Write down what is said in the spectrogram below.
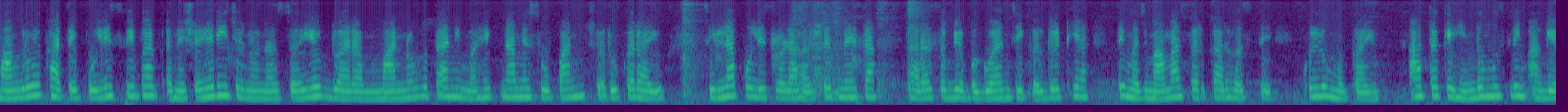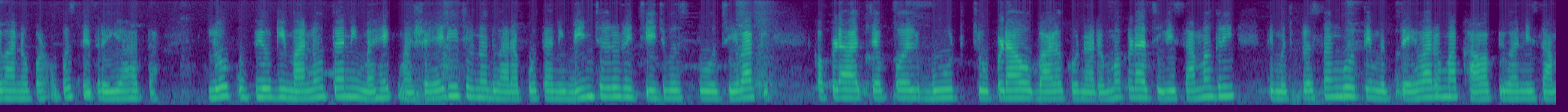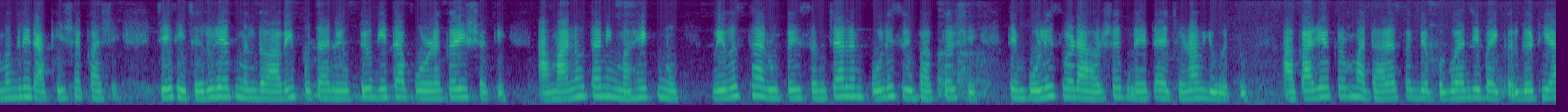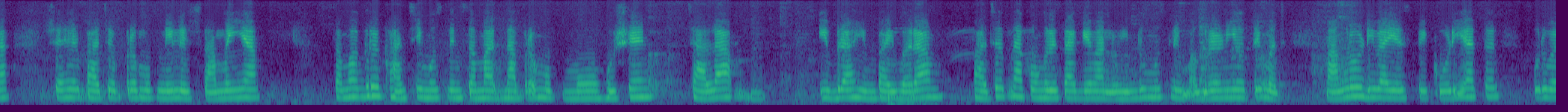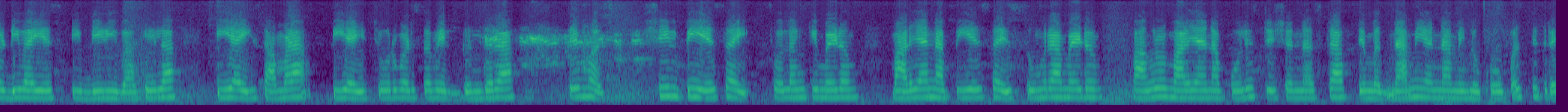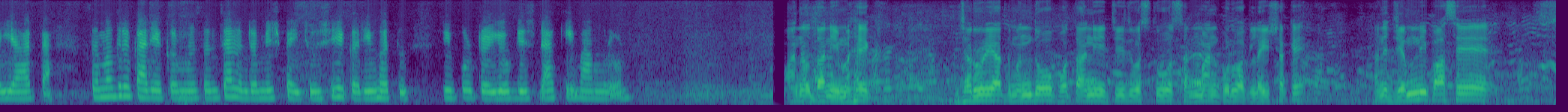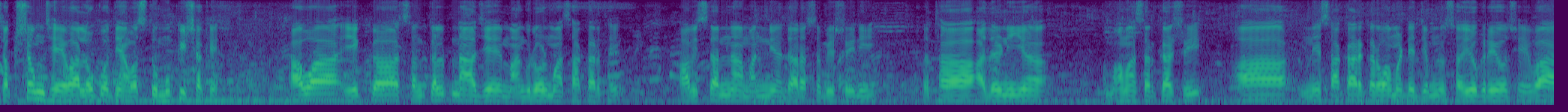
માંગરોળ ખાતે પોલીસ વિભાગ અને શહેરીજનોના સહયોગ દ્વારા માનવતાની મહેક નામે સોપાન શરૂ કરાયું. જિલ્લા પોલીસ વડા હર્ષદ મહેતા, ધારાસભ્ય ભગવાનજી કરગઠિયા તેમજ મામા સરકાર હસ્તે ખુલ્લું મુકાયું. આ તકે હિન્દુ મુસ્લિમ આગેવાનો પણ ઉપસ્થિત રહ્યા હતા. લોક ઉપયોગી માનવતાની મહેકમાં શહેરીજનો દ્વારા પોતાની બિનજરૂરી ચીજ વસ્તુઓ જેવા કે કપડાં, ચપ્પલ, બૂટ, ચોપડાઓ, બાળકોના રમકડા જેવી સામગ્રી તેમજ પ્રસંગો તેમજ તહેવારોમાં ખાવા પીવાની સામગ્રી રાખી શકાશે. જેથી જરૂરિયાતમંદો આવી પોતાની ઉપયોગિતા પૂર્ણ કરી શકે. આ માનવતાની મહેકનું વ્યવસ્થા રૂપે સંચાલન પોલીસ વિભાગ કરશે તેમ પોલીસ વડા હર્ષદ મહેતાએ જણાવ્યું હતું. આ કાર્યક્રમમાં ધારાસભ્ય ભગવાનજીભાઈ કરગઠિયા, શહેર ભાજપ પ્રમુખ નિલેશ સામૈયા, સમગ્ર ખાંચી મુસ્લિમ સમાજના પ્રમુખ મો હુસેન ઝાલા, ઇબ્રાહીમભાઈ વરામ, ભાજપના કોંગ્રેસ આગેવાનો, હિન્દુ, મુસ્લિમ અગ્રણીઓ તેમજ માંગરોળ ડીવાયએસપી કોડિયાતર પૂર્વ DYSP B D Vaghela, PI Samala, PI Chorvad સમેત ગંધરા તેમજ શીલ પીએસઆઈ સોલંકી મેડમ, માળિયાના પીએસઆઈ સુમરા મેડમ, માંગરોળ માળિયાના પોલીસ સ્ટેશનના સ્ટાફ તેમજ નામી અનામી લોકો ઉપસ્થિત રહ્યા હતા. સમગ્ર કાર્યક્રમનું સંચાલન રમેશભાઈ જોશીએ કર્યું હતું. રિપોર્ટર યોગેશ ડાકી માંગરોળ. માનવતાની મહેક જરૂરિયાતમંદો પોતાની ચીજ વસ્તુઓ સન્માનપૂર્વક લઈ શકે અને જેમની પાસે સક્ષમ છે એવા લોકો ત્યાં વસ્તુ મૂકી શકે. આવા એક સંકલ્પના આજે માંગરોળમાં સાકાર થઈ. આ વિસ્તારના માન્ય ધારાસભ્યશ્રીની તથા આદરણીય મામા સરકારશ્રી, આને સાકાર કરવા માટે જેમનો સહયોગ રહ્યો છે એવા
